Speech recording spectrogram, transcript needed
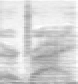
third try.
